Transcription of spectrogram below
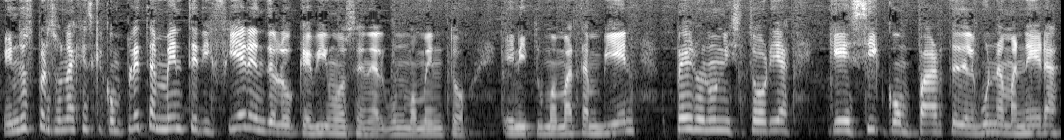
en dos personajes que completamente difieren de lo que vimos en algún momento en Y tu mamá también, pero en una historia que sí comparte de alguna manera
